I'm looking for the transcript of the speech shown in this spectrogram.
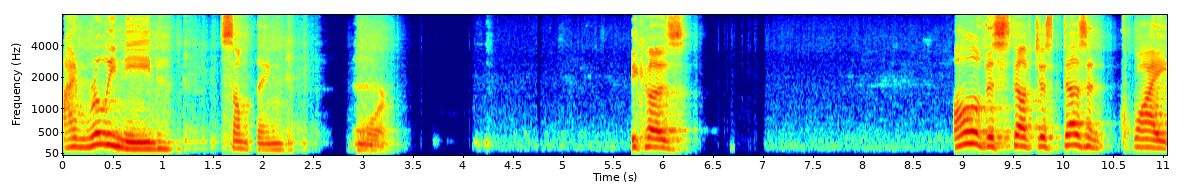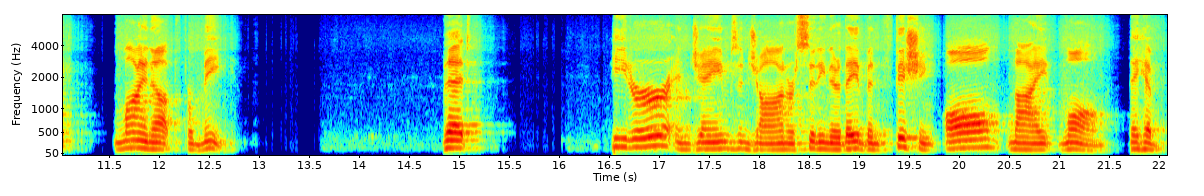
I really need something more. Because all of this stuff just doesn't quite line up for me. That Peter and James and John are sitting there. They've been fishing all night long. They have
